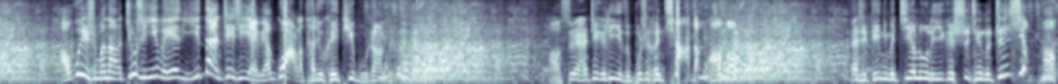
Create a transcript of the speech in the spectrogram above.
啊，为什么呢？就是因为一旦这些演员挂了，他就可以替补上去。啊，虽然这个例子不是很恰当啊，但是给你们揭露了一个事情的真相啊。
